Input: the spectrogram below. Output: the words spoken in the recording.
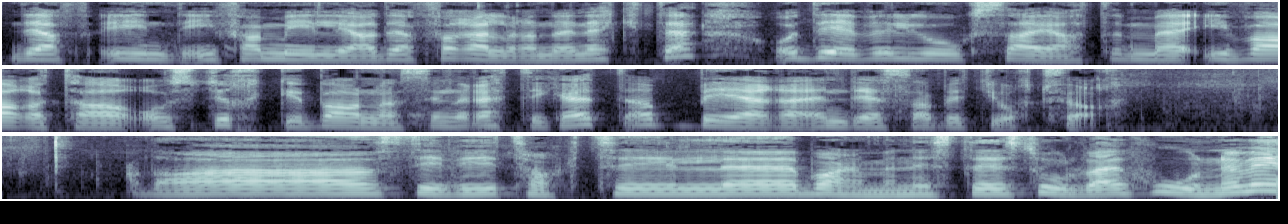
der, i, i, familier der foreldrene nekter. Og Det vil jo også si at vi ivaretar og styrker barna sine rettigheter bedre enn det som har blitt gjort før. Da sier vi takk til barneminister Solveig Horne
